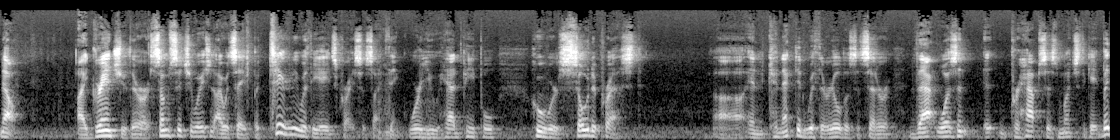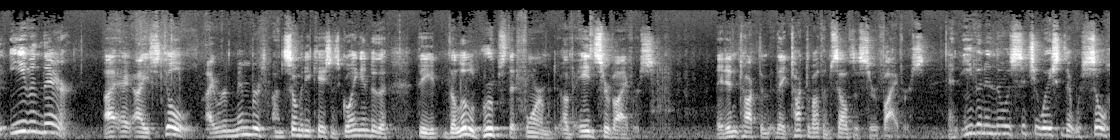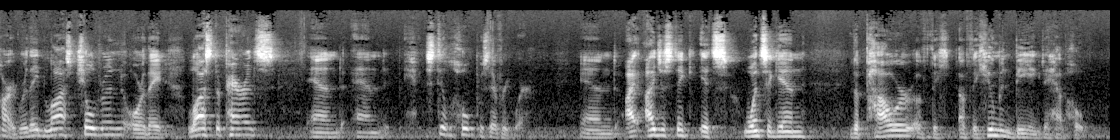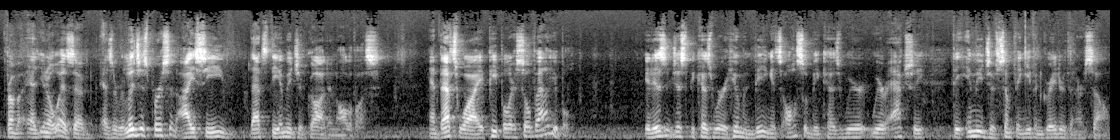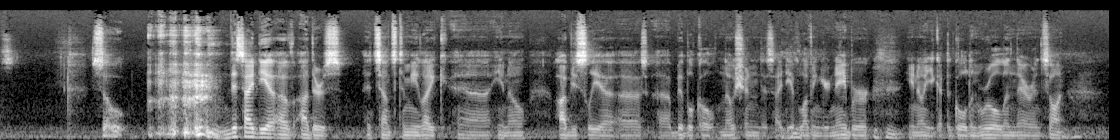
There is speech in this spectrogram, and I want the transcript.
Now, I grant you there are some situations I would say, particularly with the AIDS crisis, I think, where you had people who were so depressed uh, and connected with their illness, et cetera, that wasn't uh, perhaps as much the case. But even there, I, I, I still I remember on so many occasions going into the, the, the little groups that formed of AIDS survivors. They didn't talk to they talked about themselves as survivors. And even in those situations that were so hard, where they'd lost children or they'd lost their parents, and and still hope was everywhere. And I, I just think it's, once again, the power of the, of the human being to have hope. From, a- you know, as a, as a religious person, I see that's the image of God in all of us. And that's why people are so valuable. It isn't just because we're a human being, it's also because we're, we're actually the image of something even greater than ourselves. So, this idea of others, it sounds to me like, uh, you know, obviously a, a, a biblical notion, this idea of loving your neighbor, you know, you got the golden rule in there and so on.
